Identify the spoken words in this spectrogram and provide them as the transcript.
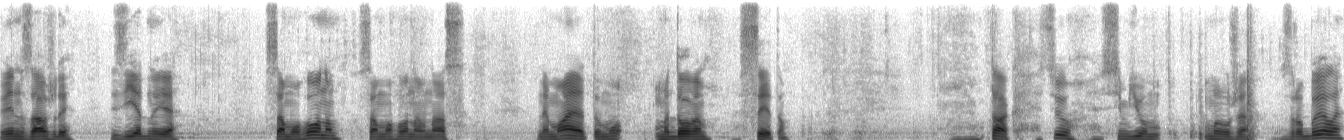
Він завжди з'єднує самогоном. Самогона в нас немає, тому медовим ситом. Так, цю сім'ю ми вже зробили.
